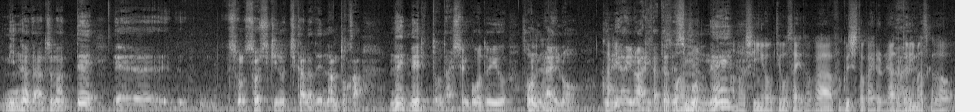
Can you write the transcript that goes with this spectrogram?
みんなで集まって、えーその組織の力でなんとか、ね、メリットを出していこうという本来の組合のあり方ですもんそうなんあ。の信用共済とか福祉とかいろいろやっておりますけど、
